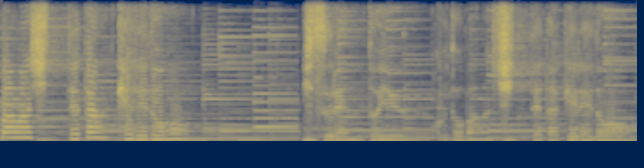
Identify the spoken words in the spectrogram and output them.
言葉は知ってたけれど。失恋という言葉は知ってたけれど。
